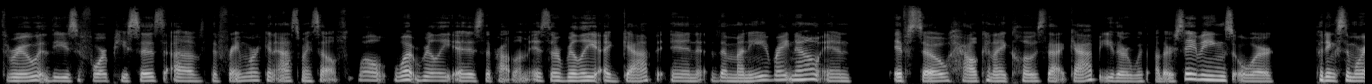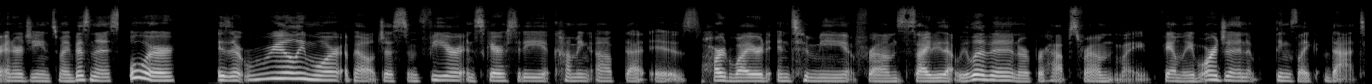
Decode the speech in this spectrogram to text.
through these four pieces of the framework and ask myself, well, what really is the problem? Is there really a gap in the money right now? And if so, how can I close that gap either with other savings or putting some more energy into my business? Or is it really more about just some fear and scarcity coming up that is hardwired into me from society that we live in, or perhaps from my family of origin, things like that?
